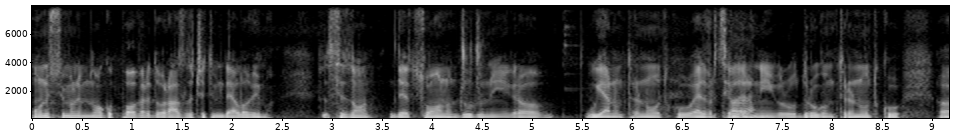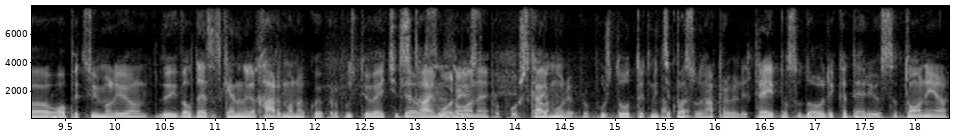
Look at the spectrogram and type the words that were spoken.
oni su imali mnogo povreda u različitim delovima sezona, gde su ono, Juju nije igrao u jednom trenutku, Edward Siller da. nije igrao u drugom trenutku, uh, opet su imali on, i Valdeza Scanlinga Hardmana koji je propustio veći deo Sky Moore je sezone. isto propuštao. Sky Moore je propuštao utakmice, pa su napravili trade, pa su doveli Kaderiju Satonija,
